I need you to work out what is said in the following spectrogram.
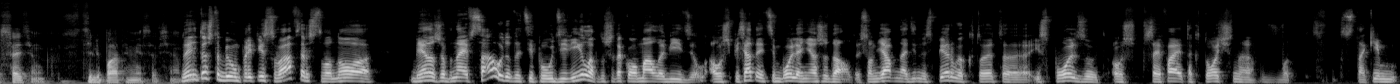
сеттинг с телепатами совсем. Ну, я не то чтобы ему приписываю авторство, но меня даже в Knives Out это, типа, удивило, потому что такого мало видел. А уж 50 я тем более не ожидал. То есть он явно один из первых, кто это использует. А уж в sci-fi так точно, вот с таким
